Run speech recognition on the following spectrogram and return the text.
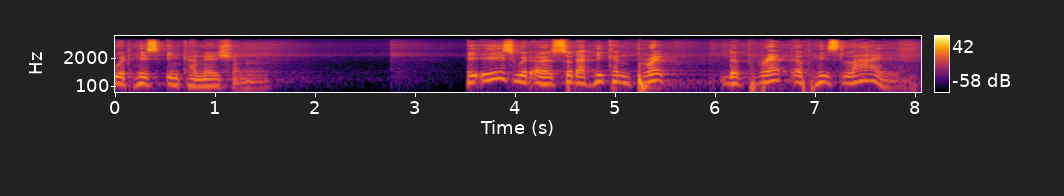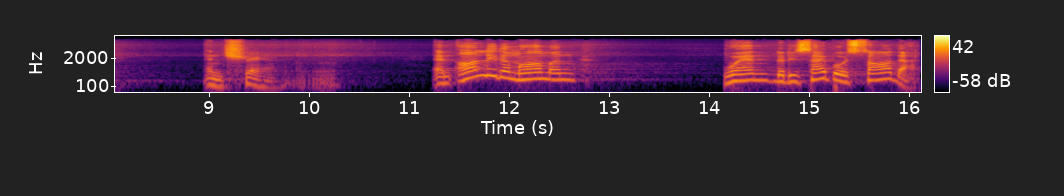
with his incarnation. He is with us so that he can break the bread of his life and share. And only the moment when the disciples saw that,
